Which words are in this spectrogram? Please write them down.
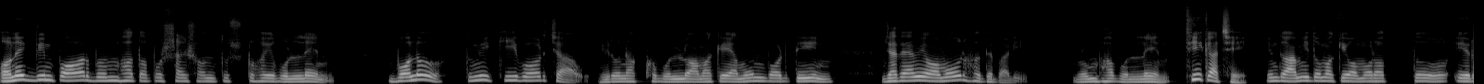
অনেকদিন পর ব্রহ্মা তপস্যায় সন্তুষ্ট হয়ে বললেন, বলো, তুমি কি বর চাও? হিরণাক্ষ বলল, আমাকে এমন বর দিন যাতে আমি অমর হতে পারি। ব্রহ্মা বললেন, ঠিক আছে, কিন্তু আমি তোমাকে অমরত্ব এর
